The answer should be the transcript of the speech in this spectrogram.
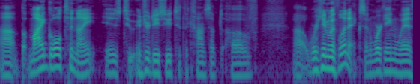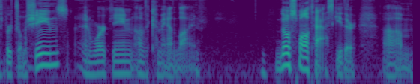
Uh, but my goal tonight is to introduce you to the concept of uh, working with Linux and working with virtual machines and working on the command line. No small task either. Um,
